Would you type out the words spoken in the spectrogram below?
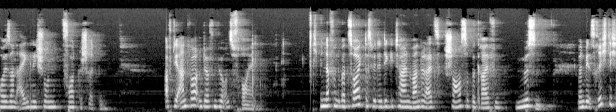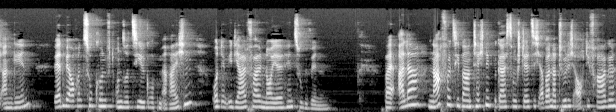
Häusern eigentlich schon fortgeschritten? Auf die Antworten dürfen wir uns freuen. Ich bin davon überzeugt, dass wir den digitalen Wandel als Chance begreifen müssen. Wenn wir es richtig angehen, werden wir auch in Zukunft unsere Zielgruppen erreichen und im Idealfall neue hinzugewinnen. Bei aller nachvollziehbaren Technikbegeisterung stellt sich aber natürlich auch die Frage,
